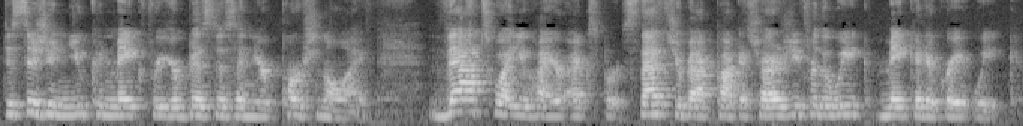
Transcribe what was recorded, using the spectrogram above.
decision you can make for your business and your personal life. That's why you hire experts. That's your back pocket strategy for the week. Make it a great week.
